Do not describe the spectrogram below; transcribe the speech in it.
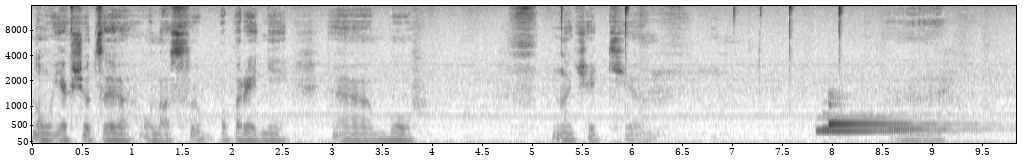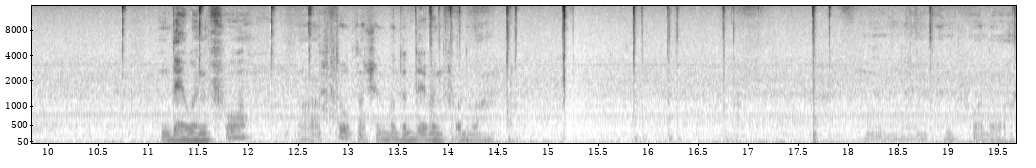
Ну, якщо це у нас попередній е, був, значить, е, е, DevInfo, а тут, значить, буде DevInfo 2. DevInfo 2.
